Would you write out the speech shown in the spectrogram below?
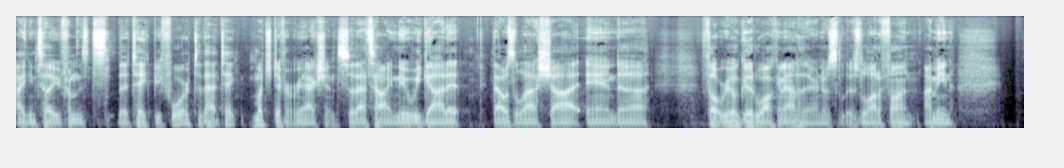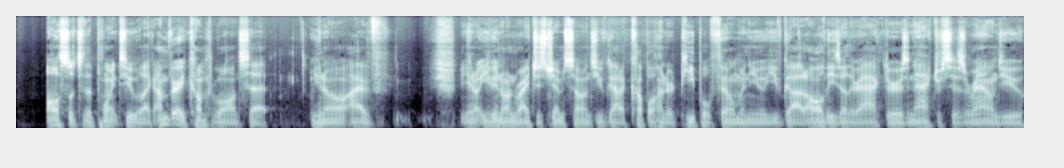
I can tell you from the, the take before to that take, much different reaction. So that's how I knew we got it. That was the last shot. And uh, felt real good walking out of there. And it was, it was a lot of fun. I mean, also to the point too, like I'm very comfortable on set. You know, I've you know, even on Righteous Gemstones, you've got a couple hundred people filming you. You've got all these other actors and actresses around you.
